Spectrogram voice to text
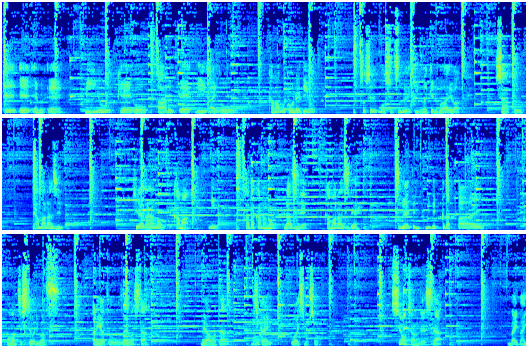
KAMABOKORADIO かまぼこレディオ。そしてもしつぶやいていただける場合はシャープかまラジひらがなのかまにカタカナのラジでかまラジでつぶやいてみてください。お待ちしております。ありがとうございました。ではまた次回お会いしましょう。しのちゃんでした。バイバイ。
